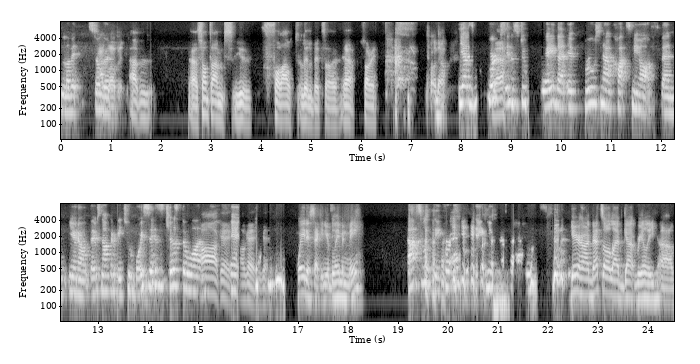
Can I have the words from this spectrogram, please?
Love it. So I good. love it. uh, uh, sometimes you fall out a little bit. So yeah, sorry. Oh no. Yeah, it works Yeah. in a stupid way that if Bruce now cuts me off, then, you know, there's not going to be two voices, just the one. Ah, okay, Yeah. okay, okay. Wait a second. You're blaming me? Absolutely. For everything. You Gerhard, that's all I've got really. Uh,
